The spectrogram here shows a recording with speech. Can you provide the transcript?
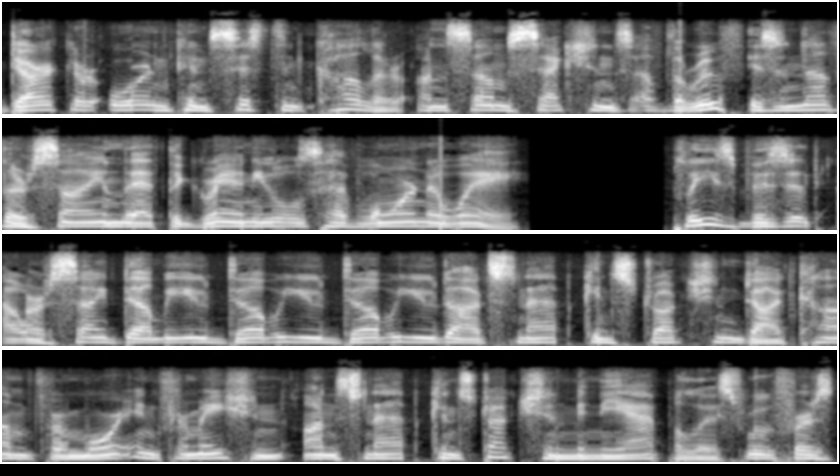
Darker or inconsistent color on some sections of the roof is another sign that the granules have worn away. Please visit our site www.snapconstruction.com for more information on Snap Construction Minneapolis Roofers.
